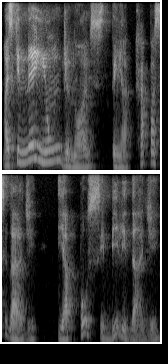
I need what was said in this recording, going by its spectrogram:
Mas que nenhum de nós tem a capacidade e a possibilidade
